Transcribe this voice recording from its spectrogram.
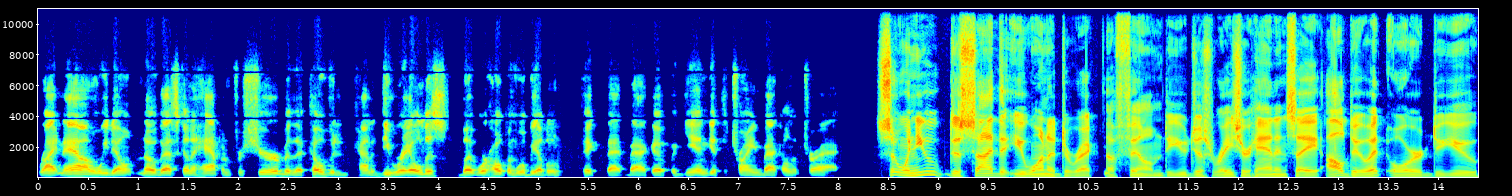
right now, we don't know that's going to happen for sure, but the COVID kind of derailed us. But we're hoping we'll be able to pick that back up again, get the train back on the track. So, when you decide that you want to direct a film, do you just raise your hand and say, I'll do it? Or do you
